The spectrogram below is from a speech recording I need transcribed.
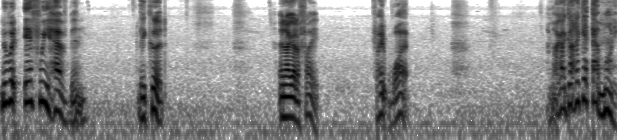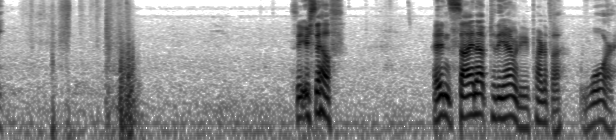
No, but if we have been, they could. And I gotta fight. Fight what? I'm like, I gotta get that money. Suit yourself. I didn't sign up to the army to be part of a war.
